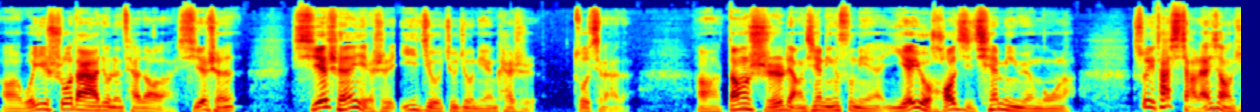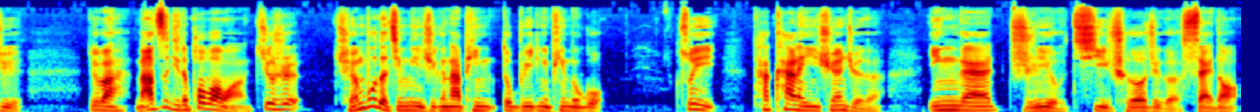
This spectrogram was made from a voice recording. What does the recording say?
啊，我一说大家就能猜到了。携程，携程也是一九九九年开始做起来的，啊，当时两千零四年也有好几千名员工了，所以他想来想去，对吧？拿自己的泡泡网，就是全部的精力去跟他拼，都不一定拼得过。所以他看了一圈，觉得应该只有汽车这个赛道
